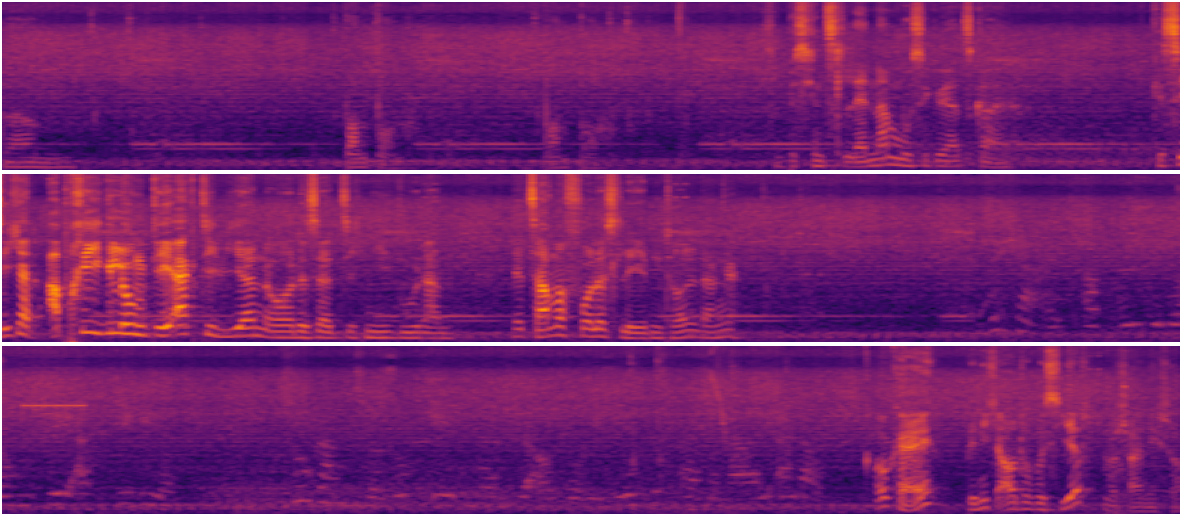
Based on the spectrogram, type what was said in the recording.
Bam. Bom, bom. Bom, bom. So ein bisschen Slender-Musik wäre jetzt geil. Gesichert Abriegelung deaktivieren. Oh, das hört sich nie gut an. Jetzt haben wir volles Leben. Toll, danke. Okay, bin ich autorisiert? Wahrscheinlich schon.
